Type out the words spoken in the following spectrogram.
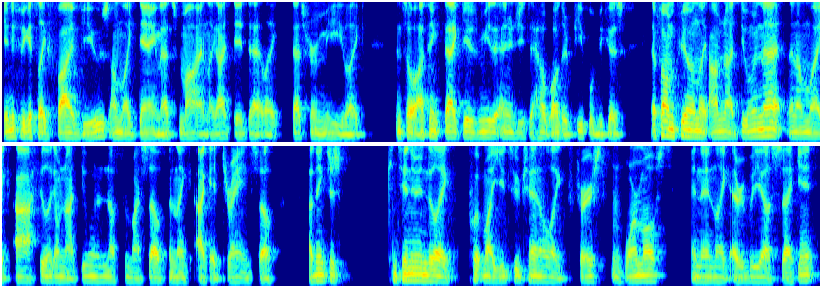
even if it gets like five views, I'm like, dang, that's mine. Like I did that. Like that's for me. Like and so I think that gives me the energy to help other people because if I'm feeling like I'm not doing that, then I'm like, ah, I feel like I'm not doing enough for myself and like I get drained. So I think just continuing to like put my YouTube channel like first and foremost, and then like everybody else second,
